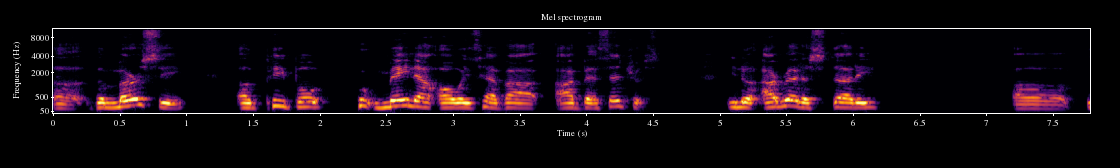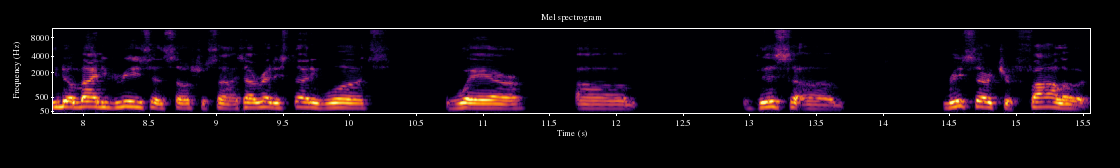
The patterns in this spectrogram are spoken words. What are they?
uh, the mercy of people who may not always have our, our best interest you know i read a study uh, you know, my degree is in social science. I read a study once where um, this um, researcher followed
